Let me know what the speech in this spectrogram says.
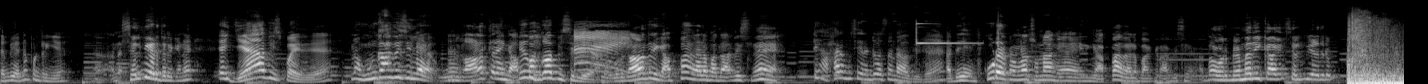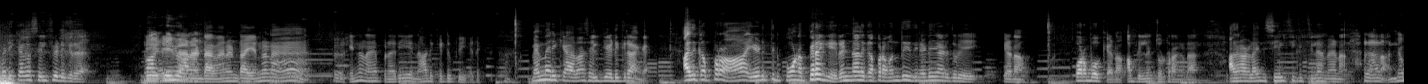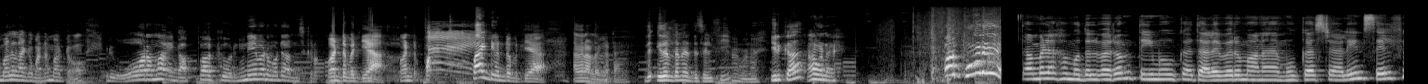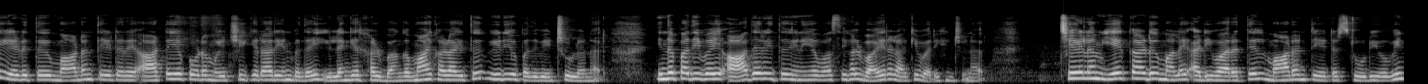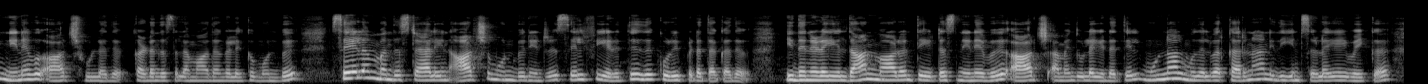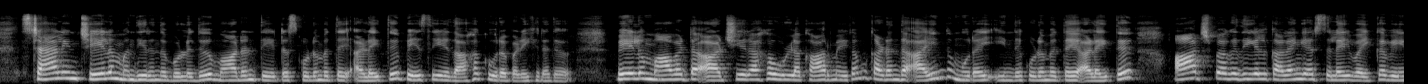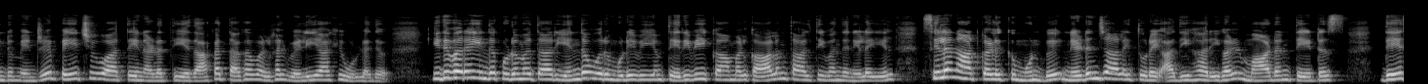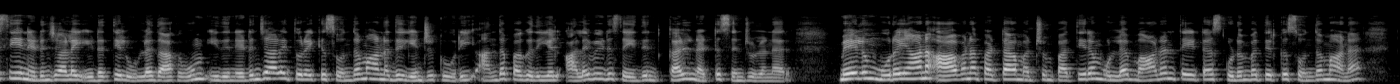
தம்பி என்ன பண்றீங்க? அந்த செல்ஃபி எடுத்திருக்கேனே. ஏ ஏன் ஆஃபீஸ் பா இது? நான் உங்க ஆபீஸ் இல்ல. ஒரு காலத்துல எங்க அப்பா உங்க ஆஃபீஸ் இல்லையா? ஒரு காலத்துல எங்க அப்பா வேலை பார்த்த ஆபீஸ்னே டேய் ஆரம்பிச்சு ரெண்டு வருஷம் ஆகுது அது கூட இருக்கவங்களாம் சொன்னாங்க எங்க அப்பா வேலை பார்க்குற ஆபீஸ் அதான் ஒரு மெமரிக்காக செல்ஃபி எடுத்துட்டு மெமரிக்காக செல்ஃபி எடுக்கிற. நான் டேய், டேய், நீங்க வேணாம்டா வேணாம்டா. என்னண்ணா? என்னண்ணா இப்போ நிறைய நாடு கெட்டு போய் கிடக்கு. மெமரிக்காக தான் செல்ஃபி எடுக்கிறாங்க. அதுக்கப்புறம் எடுத்துட்டு போன பிறகு ரெண்டு நாளுக்கு அப்புறம் வந்து இது நெடுஞ்சாடுத்துறை இடம். புறம்போக்கு இடம் அப்படிலாம் சொல்றாங்கடா. அதனால இந்த செல்ஃபி கிஃபிலாம் வேணாம். அதான் அந்த மாதிரிலாம் நாங்க பண்ண மாட்டோம். இப்படி ஓரமா எங்க அப்பாவுக்கு ஒரு நினைவோட மட்டும் அமைச்சுக்கிறோம் வந்துட்ட பத்தியா? வந்துட்டு பாயிண்ட் வந்துட்ட பத்தியா? அதனால கேட்டேன். இது- இதில் தானே இந்த செல்ஃபி இருக்கா? அவனே போடு! தமிழக முதல்வரும் திமுக தலைவருமான மு க ஸ்டாலின் செல்ஃபி எடுத்து மாடர்ன் தியேட்டரை ஆட்டைய போட முயற்சிக்கிறார் என்பதை இளைஞர்கள் பங்கமாய் கலாய்த்து வீடியோ பதிவேற்றுள்ளனர் இந்த பதிவை ஆதரித்து இணையவாசிகள் வைரலாக்கி வருகின்றனர். சேலம் ஏற்காடு மலை அடிவாரத்தில் மாடர்ன் தியேட்டர் ஸ்டுடியோவின் நினைவு ஆர்ச் உள்ளது. கடந்த சில மாதங்களுக்கு முன்பு சேலம் வந்த ஸ்டாலின் ஆர்ச் முன்பு நின்று செல்ஃபி எடுத்து இது குறிப்பிடத்தக்கது. இந்த நிலையில்தான் மாடர்ன் தியேட்டர்ஸ் நினைவு ஆர்ச் அமைந்துள்ள இடத்தில் முன்னாள் முதல்வர் கருணாநிதியின் சிலையை வைக்க ஸ்டாலின் சேலம் வந்திருந்த பொழுது மாடர்ன் தியேட்டர்ஸ் குடும்பத்தை அழைத்து பேசியதாக கூறப்படுகிறது. மேலும் மாவட்ட ஆட்சியராக உள்ள கார்மேகம் கடந்த ஐந்து முறை இந்த குடும்பத்தை அழைத்து ஆர்ச் பகுதி பகுதியில் கலைஞர் சிலை வைக்க வேண்டும் என்று பேச்சுவார்த்தை நடத்தியதாக தகவல்கள் வெளியாகி உள்ளது. இதுவரை இந்த குடும்பத்தார் எந்த ஒரு முடிவையும் தெரிவிக்காமல் காலம் தாழ்த்தி வந்த நிலையில் சில நாட்களுக்கு முன்பு நெடுஞ்சாலைத்துறை அதிகாரிகள் மாடர்ன் தியேட்டர்ஸ் தேசிய நெடுஞ்சாலை இடத்தில் உள்ளதாகவும் இது நெடுஞ்சாலைத்துறைக்கு சொந்தமானது என்று கூறி அந்த பகுதியில் அளவீடு செய்து கல் நட்டு சென்றுள்ளனர். மேலும் முறையான ஆவணப்பட்டா மற்றும் பத்திரம் உள்ள மாடர்ன் தியேட்டர்ஸ் குடும்பத்திற்கு சொந்தமான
